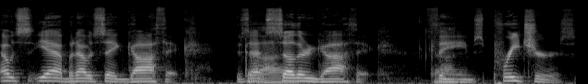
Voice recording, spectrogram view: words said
I would s- yeah, but I would say gothic. Is that Got it. Southern Gothic Got it. themes? Preachers,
